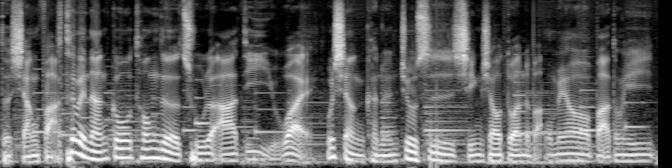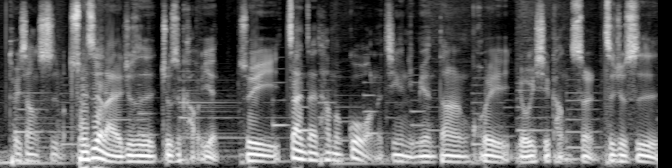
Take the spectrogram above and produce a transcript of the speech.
的想法。特别难沟通的，除了 RD 以外，我想可能就是行销端了吧。我们要把东西推上市嘛，随之而来的就是就是考验。所以站在他们过往的经验里面，当然会有一些 concern。这就是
